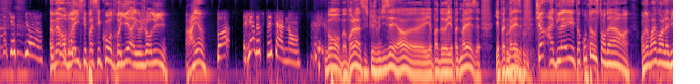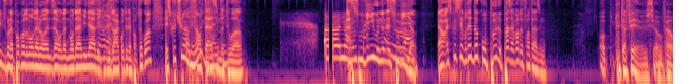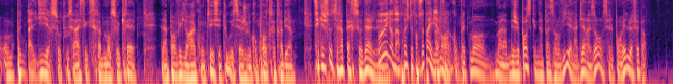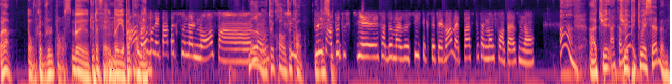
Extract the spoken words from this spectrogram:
Non mais en vrai, il s'est passé quoi entre hier et aujourd'hui? Rien. Bon, rien de spécial, non. Bon, bah voilà, c'est ce que je me disais. Il hein. y a pas de, y a pas de malaise. Il y a pas de malaise. Tiens, Aglaé, t'en comptes au standard? On aimerait voir la vie parce qu'on n'a pas encore demandé à Lorenza. On a demandé à Amina, mais qui nous a raconté n'importe quoi. Est-ce que tu as un Mais fantasme, toi? Euh, non. Assouvi ou non assouvi hein? Alors, est-ce que c'est vrai, Doc, qu'on peut ne pas avoir de fantasme? Oh, tout à fait. euh, Enfin, on ne peut ne pas le dire. Surtout, ça reste extrêmement secret. Elle n'a pas envie de le raconter, c'est tout. Et ça, je le comprends très très bien. C'est quelque chose de très personnel. Oui, non, bah après, je te force pas, évidemment. Enfin, complètement. Voilà. Mais je pense qu'elle n'a pas envie. Elle a bien raison. Si elle n'a pas envie, elle ne le fait pas. Voilà. Donc, comme je le pense. Bah, tout à fait. Bah, il n'y a pas de Ah problème. non, j'en ai pas personnellement. Enfin, Non, non. non, on te croit, on te croit. Plus Bien un sûr. peu tout ce qui est sadomasochisme, etc. Mais pas spécialement de fantasme, non. Ah, tu es, Bah, tu es plutôt SM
